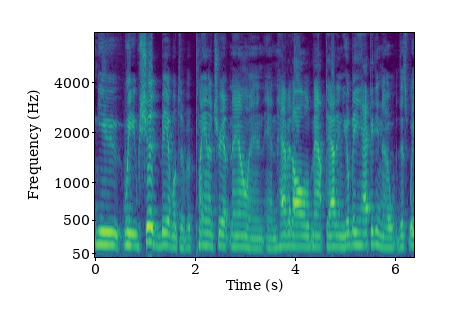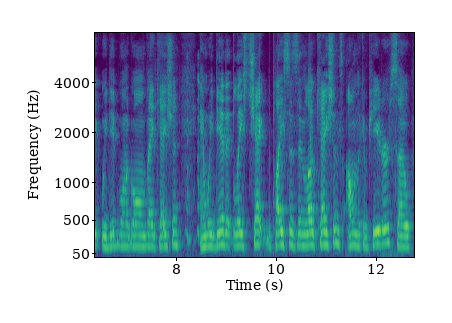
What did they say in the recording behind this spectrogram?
you we should be able to plan a trip now and and have it all mapped out and you'll be happy to know this week we did want to go on vacation and we did at least check the places and locations on the computer so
